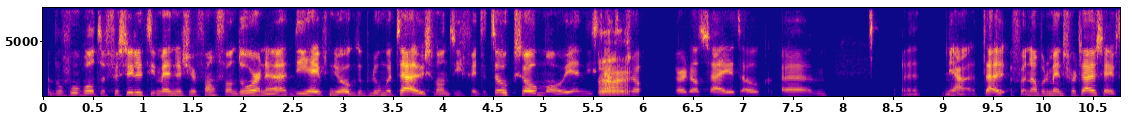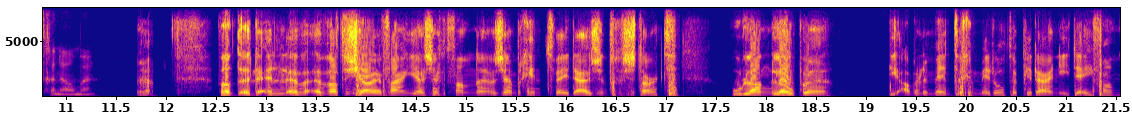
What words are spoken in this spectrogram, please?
bijvoorbeeld de facility manager van Van Doornen, die heeft nu ook de bloemen thuis. Want die vindt het ook zo mooi. En die staat er zo achter dat zij het ook um, uh, ja, thuis, een abonnement voor thuis heeft genomen. Ja, want en, en wat is jouw ervaring? Jij zegt van we zijn begin 2000 gestart. Hoe lang lopen die abonnementen gemiddeld? Heb je daar een idee van?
